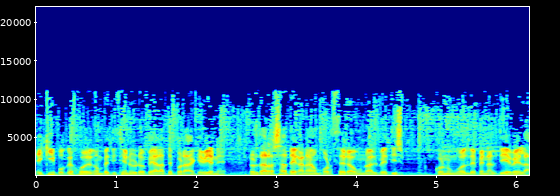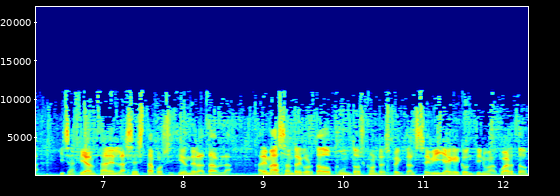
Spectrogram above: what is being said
equipo que juegue competición europea la temporada que viene. Los de Arrasate ganaron por 0 a 1 al Betis con un gol de penalti de Vela y se afianzan en la sexta posición de la tabla. Además, han recortado puntos con respecto al Sevilla, que continúa cuarto,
